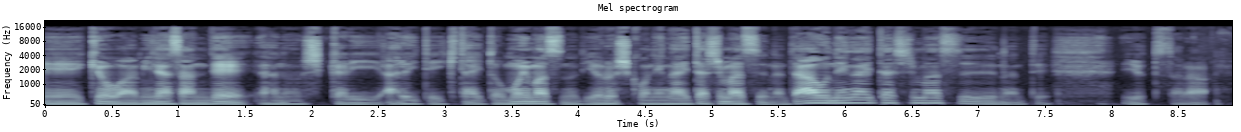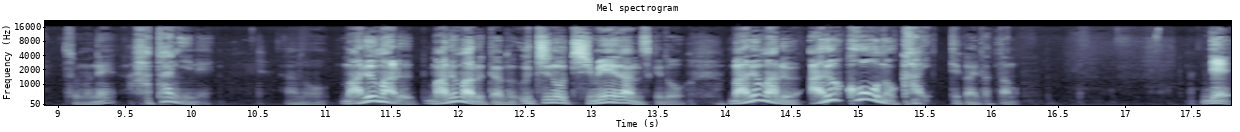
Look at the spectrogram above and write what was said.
えー、今日は皆さんで、あの、しっかり歩いていきたいと思いますので、よろしくお願いいたします。なんて、あ、お願いいたします。なんて言ってたら、そのね、旗にね、あの、〇〇、〇〇ってあの、うちの地名なんですけど、〇〇アルコーの会って書いてあったの。で、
